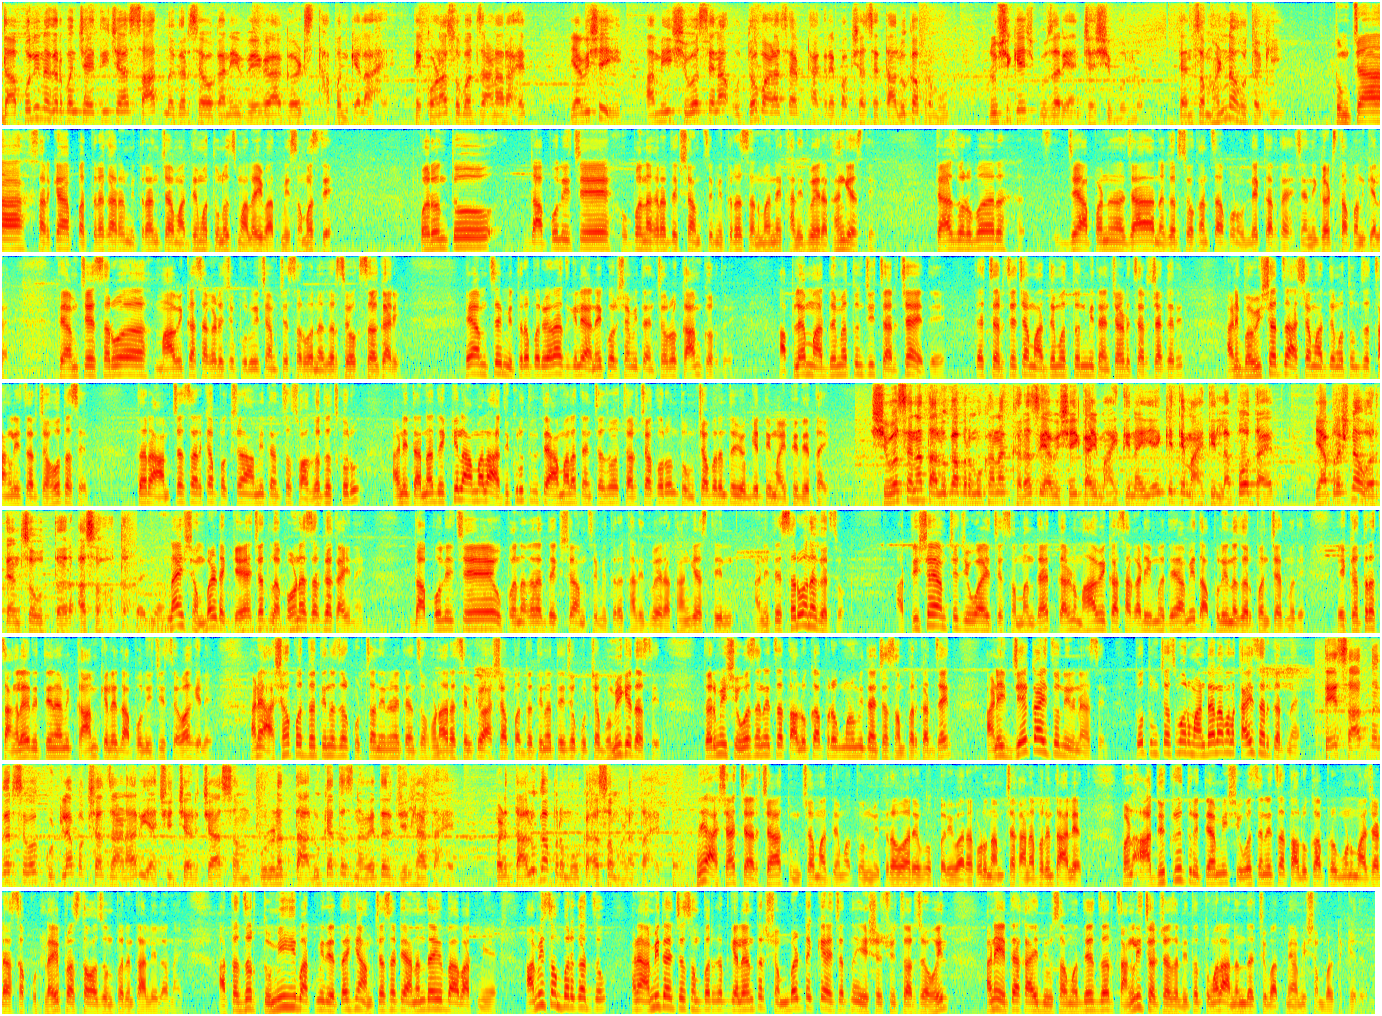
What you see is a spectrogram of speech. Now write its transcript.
दापोली नगरपंचायतीच्या सात नगरसेवकांनी वेगळा गट स्थापन केला आहे. ते कोणासोबत जाणार आहेत? याविषयी आम्ही शिवसेना उद्धव बाळासाहेब ठाकरे पक्षाचे तालुका प्रमुख ऋषिकेश गुजर यांच्याशी बोललो. त्यांचं म्हणणं होतं की तुमच्यासारख्या पत्रकार मित्रांच्या माध्यमातूनच मला ही बातमी समजते. परंतु दापोलीचे उपनगराध्यक्ष आमचे मित्र सन्मान्य खालिदभाई रखांगे असतील. त्याचबरोबर जे आपण ज्या नगरसेवकांचा आपण उल्लेख करत आहे ज्यांनी गट स्थापन केला आहे ते आमचे सर्व महाविकास आघाडीचे पूर्वीचे आमचे सर्व नगरसेवक सहकारी हे आमचे मित्रपरिवारात गेले अनेक वर्ष आम्ही त्यांच्याबरोबर काम करतो आहे आपल्या माध्यमातून जी चर्चा येते त्या चर्चेच्या माध्यमातून मी त्यांच्याकडे चर्चा करीन आणि भविष्यात जर अशा माध्यमातून जर चांगली चर्चा होत असेल तर आमच्यासारख्या पक्ष आम्ही त्यांचं स्वागतच करू आणि त्यांना देखील आम्हाला अधिकृतरित्या आम्हाला त्यांच्याजवळ चर्चा करून तुमच्यापर्यंत योग्य ती माहिती देता येईल. शिवसेना तालुका प्रमुखांना खरंच याविषयी काही माहिती नाहीये की ते माहिती लपवत आहेत? या प्रश्नावर त्यांचं उत्तर असं होतं. नाही शंभर टक्के. ह्याच्यात लपवण्यासारखं काही नाही. दापोलीचे उपनगराध्यक्ष आमचे मित्र खालिदभाई रखांगे असतील आणि ते सर्व नगरसेवक. अतिशय आमचे जिव्हाळ्याचे संबंध आहेत. कारण महाविकास आघाडीमध्ये आम्ही दापोली नगरपंचायतमध्ये एकत्र चांगल्या रीतीने आम्ही काम केले दापोलीची सेवा केली. आणि अशा पद्धतीनं जर कुठचा निर्णय त्यांचा होणार असेल किंवा अशा पद्धतीनं ते जर कुठच्या भूमिकेत असतील तर मी शिवसेनेचा तालुका प्रमुख म्हणून मी त्यांच्या संपर्कात जाईन. आणि जे काही जो निर्णय असेल तो तुमच्यासमोर मांडायला मला काहीच हरकत नाही. ते सात नगरसेवक कुठल्या पक्षात जाणार याची चर्चा संपूर्ण तालुक्यातच नव्हे तर जिल्ह्यात आहे. पण तालुका प्रमुख असं म्हणत आहेत. नाही अशा चर्चा तुमच्या माध्यमातून मित्रवारे परिवाराकडून आमच्या कानापर्यंत आल्यात पण अधिकृतरित्या मी शिवसेनेचा तालुका प्रमुख म्हणून माझ्याकडे असा कुठलाही प्रस्ताव अजूनपर्यंत आलेला नाही. आता जर तुम्ही ही बातमी देता ही आमच्यासाठी आनंददायी बा बातमी आहे. आम्ही संपर्कात जाऊ आणि आम्ही त्यांच्या संपर्कात गेल्यानंतर शंभर टक्के ह्याच्यातनं यशस्वी चर्चा होईल आणि येत्या काही दिवसामध्ये जर चांगली चर्चा झाली तर तुम्हाला आनंदाची बातमी आम्ही शंभर टक्के देऊ.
